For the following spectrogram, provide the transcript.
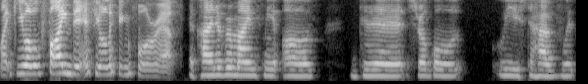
like you will find it if you're looking for it. it kind of reminds me of the struggle we used to have with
